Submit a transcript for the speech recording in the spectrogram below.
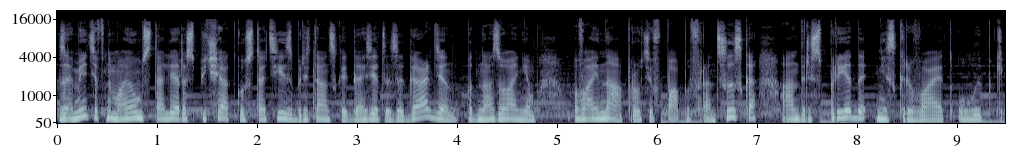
Заметив на моем столе распечатку статьи из британской газеты The Guardian под названием «Война против папы Франциска», Андрес Преда не скрывает улыбки.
